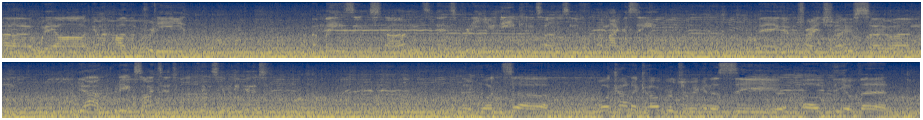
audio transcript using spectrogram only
Uh, we are going to have a pretty amazing stand. It's pretty unique in terms of a magazine being at a trade show. So um, yeah, pretty excited. I think it's going to be good. What uh, what kind of coverage are we going to see of the event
